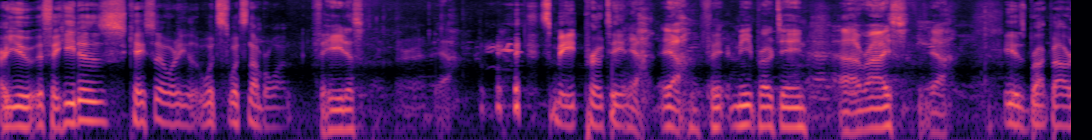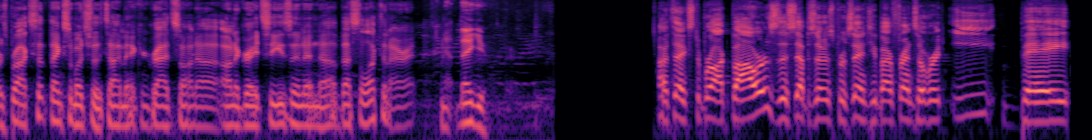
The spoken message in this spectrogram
Are you fajitas, queso? What are you? What's what's number one? Fajitas. Yeah. it's meat, protein. Yeah, yeah. F- meat, protein, uh, rice. Yeah. He is Brock Bowers. Brock, thanks so much for the time, man. Congrats on uh, on a great season and uh, best of luck tonight. All right. Yeah, thank you. Our thanks to Brock Bowers. This episode is presented to you by our friends over at eBay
